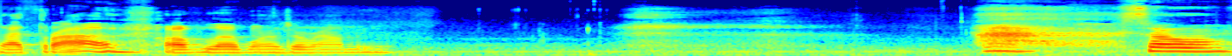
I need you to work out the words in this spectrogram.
I thrive off loved ones around me. So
